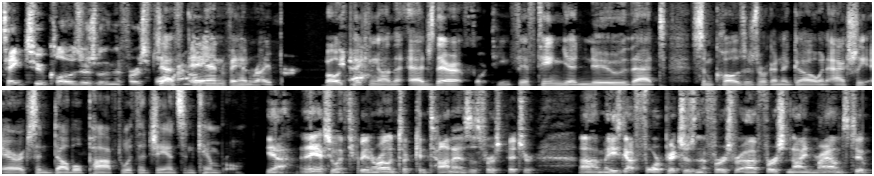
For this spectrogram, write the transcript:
take two closers within the first four Jeff rounds. and Van Riper both yeah. picking on the edge there at 14 15 you knew that some closers were going to go and actually erickson double popped with a jansen kimbrel yeah and they actually went three in a row and took quintana as his first pitcher um, he's got four pitchers in the first uh, first nine rounds too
